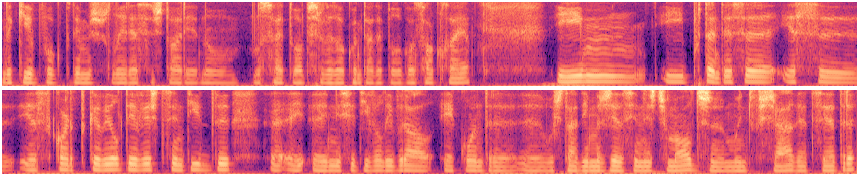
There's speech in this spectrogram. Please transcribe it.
Daqui a pouco podemos ler essa história no, no site do Observador contada pelo Gonçalo Correia. E, e portanto, essa, esse, esse corte de cabelo teve este sentido de a, a iniciativa liberal é contra uh, o estado de emergência nestes moldes, muito fechado, etc.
